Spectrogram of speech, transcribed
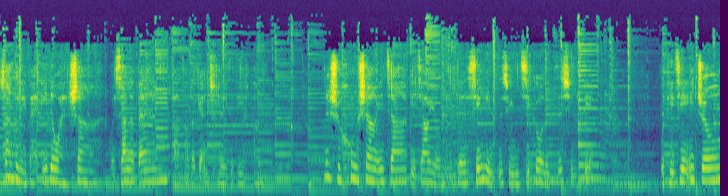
上个礼拜一的晚上，我下了班，早早的赶去了一个地方，那是沪上一家比较有名的心理咨询机构的咨询点。我提前一周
